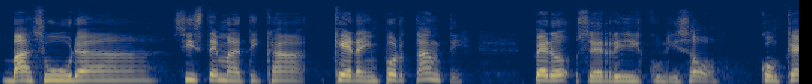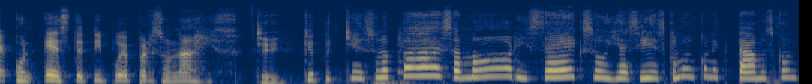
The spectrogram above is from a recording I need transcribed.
basura sistemática que era importante, pero se ridiculizó. ¿Con qué? Con este tipo de personajes. Sí. Que, que solo pasa amor y sexo y así es como conectamos con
